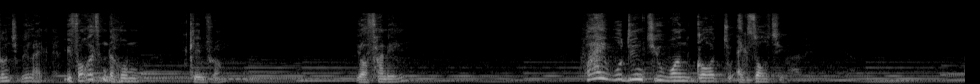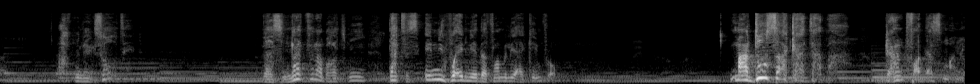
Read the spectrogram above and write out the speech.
Going to be like, you've forgotten the home you came from? Your family? Why wouldn't you want God to exalt you? I've been exalted. There's nothing about me that is anywhere near the family I came from. Madusa Kataba, grandfather's money.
